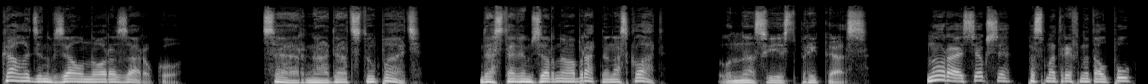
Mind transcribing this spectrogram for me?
Каладин взял Нора за руку. «Сэр, надо отступать. Доставим зерно обратно на склад. У нас есть приказ. Нора осекся, посмотрев на толпу,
